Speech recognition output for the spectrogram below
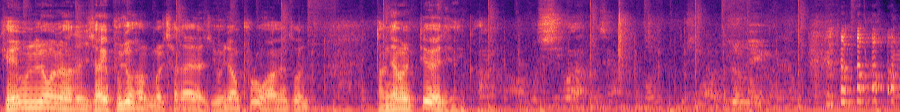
개인 훈련을 하든지 자기 부족한 걸 찾아야지. 왜냐면 프로 가면서 당장을 뛰어야 되니까. 아, 뭐 쉬거나 그런 생각 안뭐 해요. 유럽 여행 간다고.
